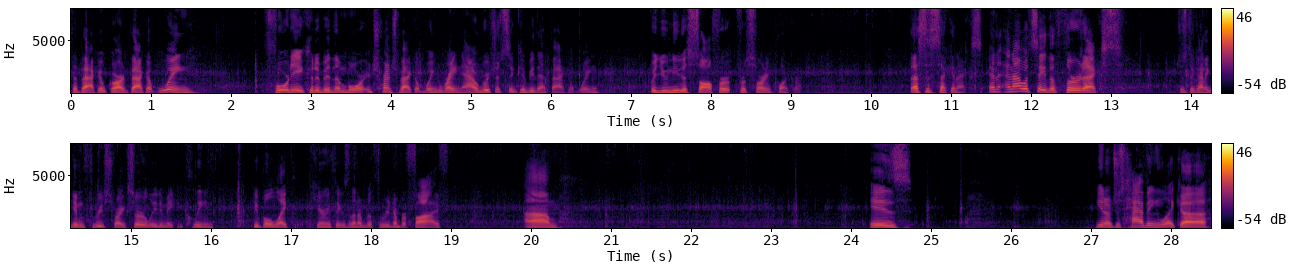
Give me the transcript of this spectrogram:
the backup guard, backup wing. Fournier could have been the more entrenched backup wing. Right now, Richardson could be that backup wing, but you need a solve for, for starting point guard. That's the second X. And, and I would say the third X, just to kind of give him three strikes early to make it clean. People like hearing things on the number three, number five. Um, is you know just having like a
